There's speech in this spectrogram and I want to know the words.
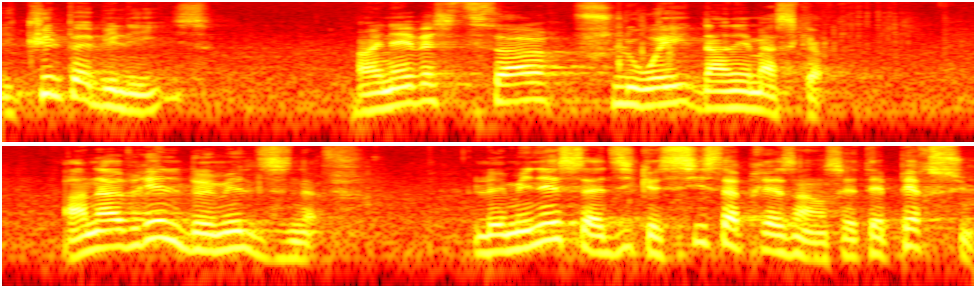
et culpabilise un investisseur floué dans les mascottes. En avril 2019, le ministre a dit que si sa présence était perçue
